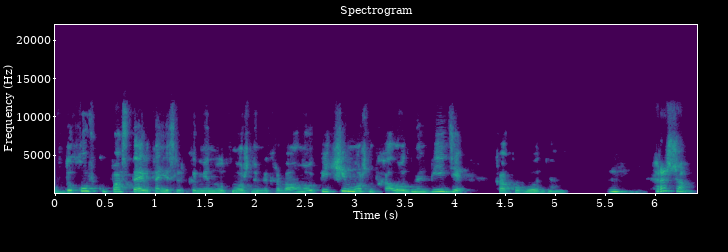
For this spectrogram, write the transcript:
в духовку поставить на несколько минут, можно в микроволновую печи, можно в холодном виде, как угодно. Хорошо.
